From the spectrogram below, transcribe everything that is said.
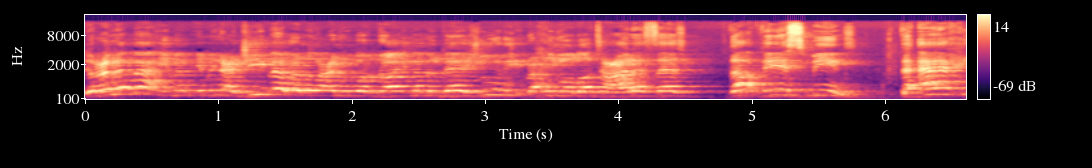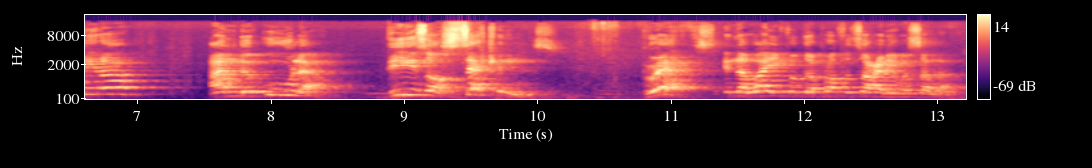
The ulama, Imam Ibn Ajiba, Imam al-Bajuri, rahimahullah ta'ala, says that verse means the akhirah and the ula. These are seconds, breaths in the life of the Prophet sallallahu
